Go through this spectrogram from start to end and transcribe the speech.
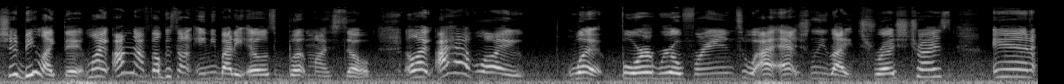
should be like that. Like I'm not focused on anybody else but myself. Like I have like what four real friends who I actually like trust trust and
